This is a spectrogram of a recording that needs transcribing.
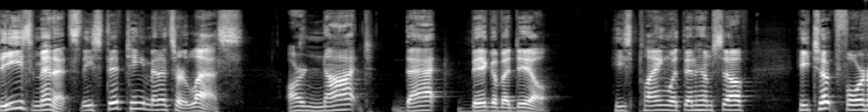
These minutes, these 15 minutes or less, are not that big of a deal. He's playing within himself. He took four,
